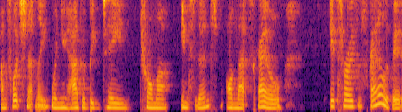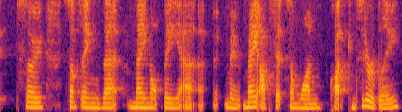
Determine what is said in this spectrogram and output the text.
unfortunately, when you have a big T trauma incident on that scale, it throws the scale a bit. So something that may not be, uh, may, may upset someone quite considerably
